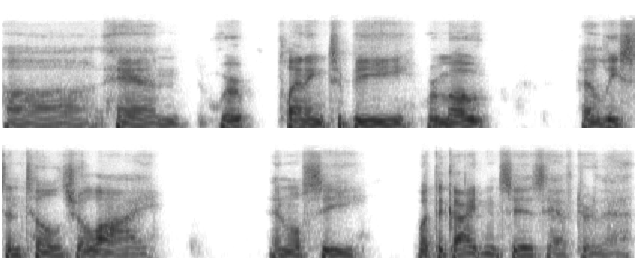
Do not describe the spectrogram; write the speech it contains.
uh, and we're planning to be remote at least until July, and we'll see what the guidance is after that.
